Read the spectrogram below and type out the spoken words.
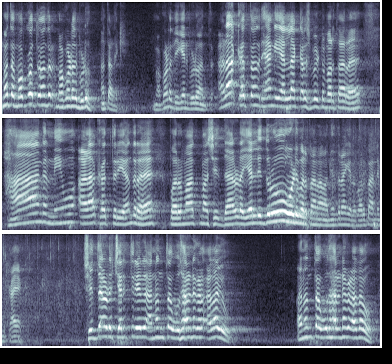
ಮತ್ತು ಮಗೋತು ಅಂದ್ರೆ ಮಗೊಂಡೋದು ಬಿಡು ಅಂತಾಳಕ್ಕೆ ಮಗೊಂಡೋದು ಈಗೇನು ಬಿಡು ಅಂತ. ಅಳಾಕತ್ತಂದ್ರೆ ಹೆಂಗೆ ಎಲ್ಲ ಕಲಿಸ್ಬಿಟ್ಟು ಬರ್ತಾರೆ. ಹಾಂಗೆ ನೀವು ಅಳಾಕತ್ರಿ ಅಂದ್ರೆ ಪರಮಾತ್ಮ ಸಿದ್ಧಾರ್ಢ ಎಲ್ಲಿದ್ದರೂ ಓಡಿ ಬರ್ತಾನೆ ಅವ, ನಿಂದ್ರಂಗಿಲ್ಲ, ಬರ್ತಾನೆ ನಿಮ್ಮ ಕಾಯಕ್ಕೆ. ಸಿದ್ಧಾರೂಢ ಚರಿತ್ರೆಯಲ್ಲಿ ಅನಂತ ಉದಾಹರಣೆಗಳು ಅದಾವು. ಅನಂತ ಉದಾಹರಣೆಗಳು ಅದಾವು.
